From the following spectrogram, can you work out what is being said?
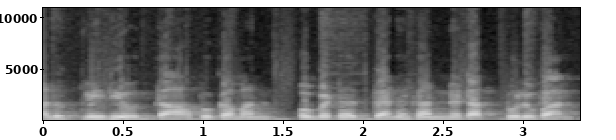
අලුත් වීඩියෝ දාපු ගමන් ඔබට දැනගන්නටත් පුළුවන්.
